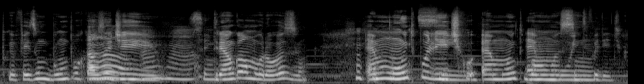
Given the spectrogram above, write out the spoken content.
porque fez um boom por causa Aham, de Sim. Triângulo Amoroso, é muito político, é muito É bom, muito assim. político.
